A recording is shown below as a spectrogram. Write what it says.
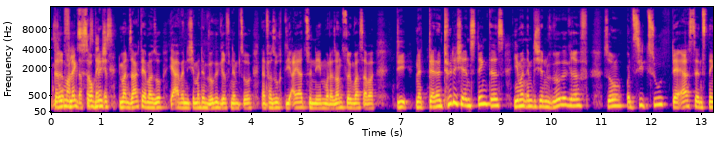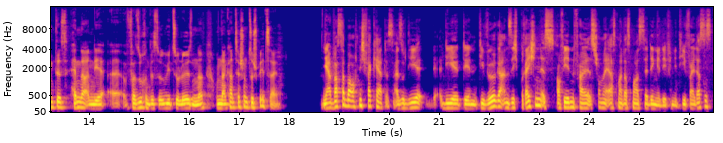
Der so machen, Reflex dass ist auch nicht, ist. man sagt ja immer so, ja, wenn dich jemand den Würgegriff nimmt, so, dann versucht die Eier zu nehmen oder sonst irgendwas, aber die, ne, der natürliche Instinkt ist, jemand nimmt dich in den Würgegriff, so, und zieht zu, der erste Instinkt ist, Hände an die, äh, versuchen das irgendwie zu lösen, ne, und dann kann es ja schon zu spät sein. Ja, was aber auch nicht verkehrt ist. Also die, die, den, die Würge an sich brechen ist auf jeden Fall, ist schon mal erstmal das Maß der Dinge, definitiv. Weil das ist,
